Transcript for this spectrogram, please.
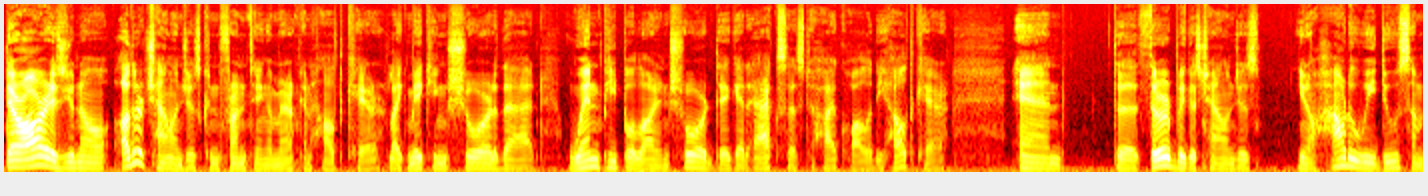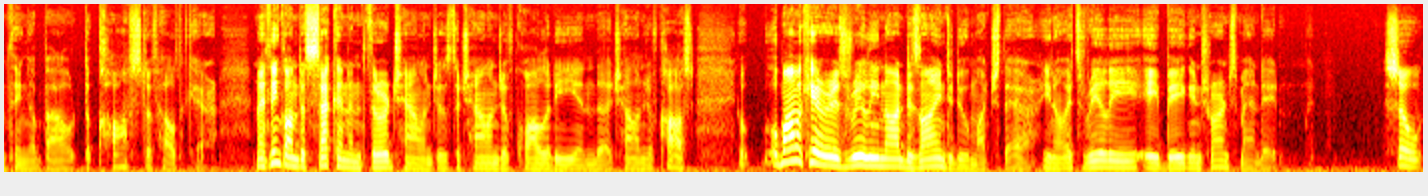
There are, as you know, other challenges confronting American healthcare, like making sure that when people are insured, they get access to high quality healthcare. And the third biggest challenge is, you know, how do we do something about the cost of healthcare? And I think on the second and third challenges, the challenge of quality and the challenge of cost, Obamacare is really not designed to do much there. You know, it's really a big insurance mandate. So,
